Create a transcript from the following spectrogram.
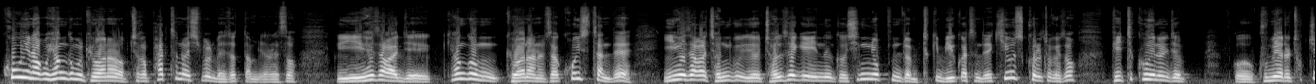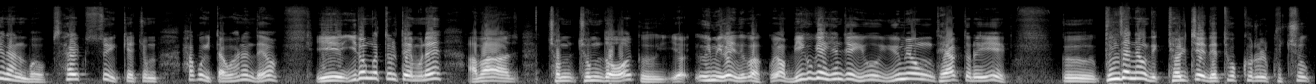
코인하고 현금을 교환하는 업체가 파트너십을 맺었답니다. 그래서 이 회사가 이제 현금 교환하는 회사가 코이스타인데 이 회사가 전, 전 세계에 있는 그 식료품점 특히 미국 같은 데 키오스크를 통해서 비트코인을 이제 그 구매를 촉진하는 뭐 살 수 있게 좀 하고 있다고 하는데요. 이 이런 것들 때문에 아마 좀 좀 더 그 의미가 있는 것 같고요. 미국의 현재 유, 유명 대학들이 그 분산형 네- 결제 네트워크를 구축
